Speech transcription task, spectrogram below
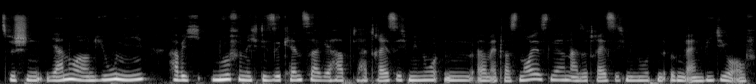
Zwischen Januar und Juni habe ich nur für mich diese Kennzahl gehabt, die hat 30 Minuten ähm, etwas Neues lernen, also 30 Minuten irgendein Video auf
